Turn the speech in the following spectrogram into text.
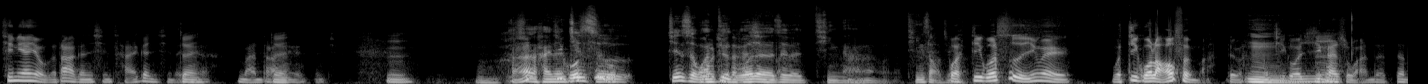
今年有个大更新，才更新的对一个蛮大的一个更新。嗯，嗯，好像还帝国能坚持四坚持玩帝国的这个挺难的，挺少见不，。帝国四因为我帝国老粉嘛，对吧？嗯帝国一嗯开始玩的，但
